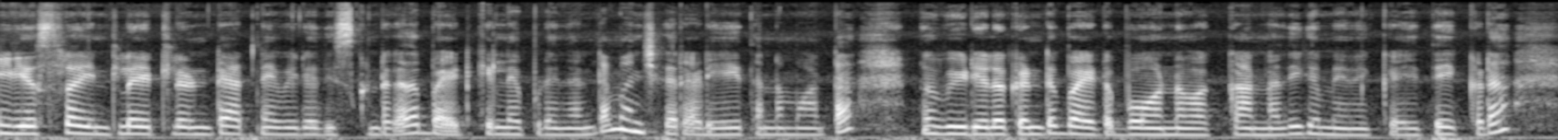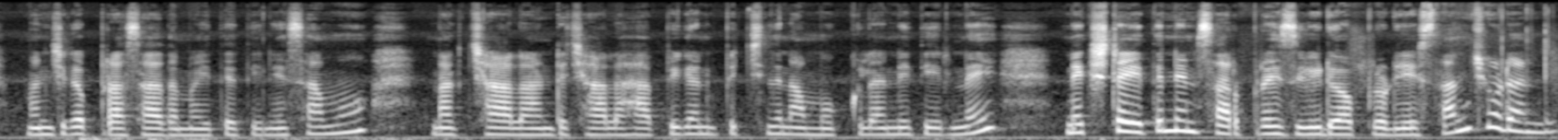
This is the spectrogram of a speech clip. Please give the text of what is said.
వీడియోస్లో ఇంట్లో ఎట్లుంటే అట్నే వీడియో తీసుకుంటా కదా బయటకు వెళ్ళినప్పుడు ఏంటంటే మంచిగా రెడీ అవుతుందన్నమాట నువ్వు వీడియోలో కంటే బయట బాగున్నావు అక్క అన్నది ఇక మేము అయితే ఇక్కడ మంచిగా ప్రసాదం అయితే తినేసాము. నాకు చాలా అంటే చాలా హ్యాపీగా అనిపించింది నా మొక్కులన్నీ తీరినాయి. నెక్స్ట్ అయితే నేను సర్ప్రైజ్ వీడియో అప్లోడ్ చేస్తాను చూడండి.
